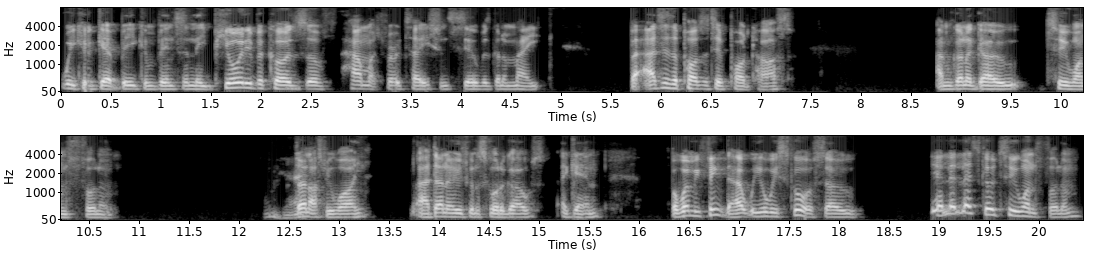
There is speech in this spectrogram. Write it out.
we could get beat convincingly purely because of how much rotation Silva's going to make. But as is a positive podcast, I'm going to go two one Fulham. Yeah. Don't ask me why. I don't know who's going to score the goals again. But when we think that, we always score. So, yeah, let, let's go 2 1 Fulham.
